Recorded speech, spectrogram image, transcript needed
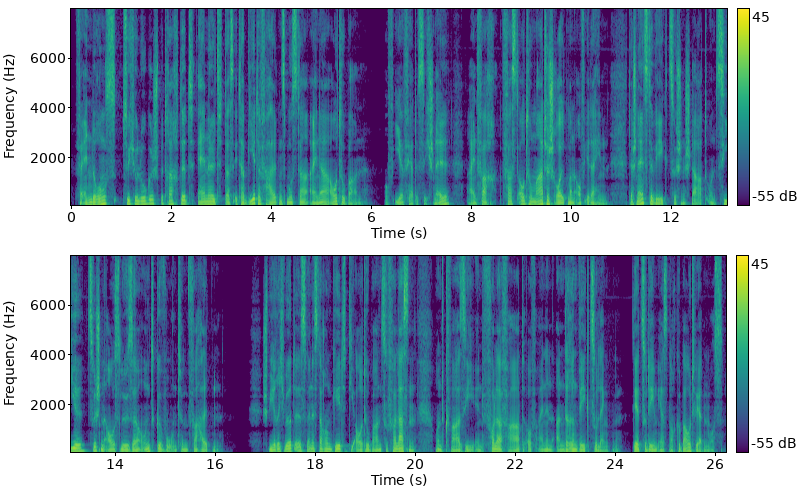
Veränderungspsychologisch betrachtet ähnelt das etablierte Verhaltensmuster einer Autobahn. Auf ihr fährt es sich schnell, einfach, fast automatisch rollt man auf ihr dahin. Der schnellste Weg zwischen Start und Ziel, zwischen Auslöser und gewohntem Verhalten. Schwierig wird es, wenn es darum geht, die Autobahn zu verlassen und quasi in voller Fahrt auf einen anderen Weg zu lenken, der zudem erst noch gebaut werden muss.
